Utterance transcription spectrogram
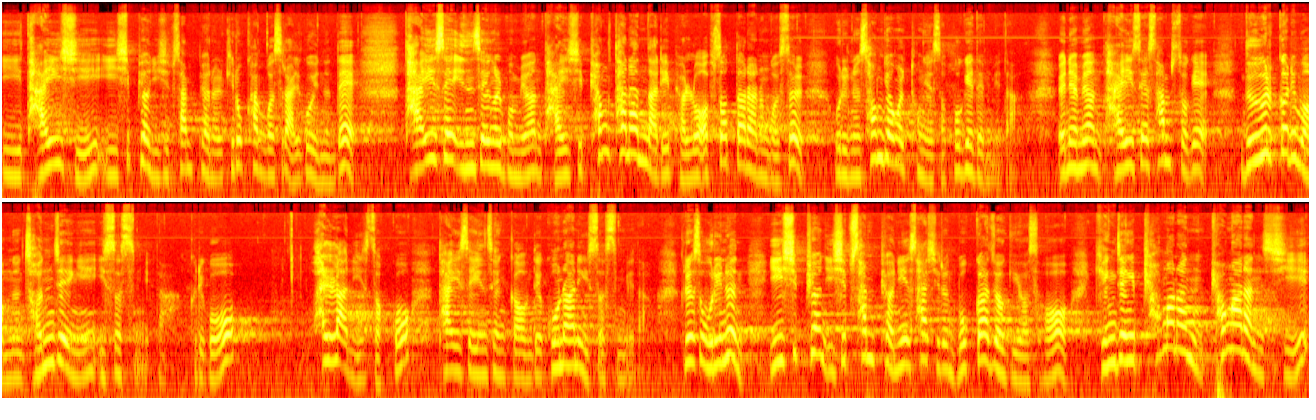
이 다윗이 이 시편 23편을 기록한 것을 알고 있는데 다윗의 인생을 보면 다윗이 평탄한 날이 별로 없었다라는 것을 우리는 성경을 통해서 보게 됩니다. 왜냐하면 다윗의 삶 속에 늘 끊임없는 전쟁이 있었습니다. 그리고 환란이 있었고 다윗의 인생 가운데 고난이 있었습니다. 그래서 우리는 이 시편 23편이 사실은 목가적이어서 굉장히 평안한 평안한 시,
